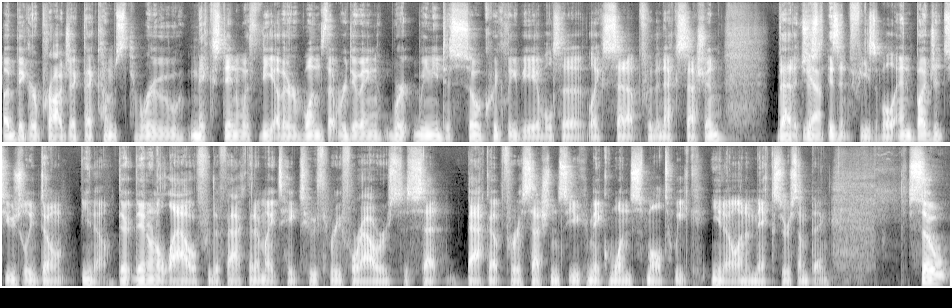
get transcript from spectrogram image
a bigger project that comes through mixed in with the other ones that we're doing, we're, we need to so quickly be able to like set up for the next session that it just isn't feasible. And budgets usually don't, you know, they don't allow for the fact that it might take two, three, four hours to set back up for a session so you can make one small tweak, you know, on a mix or something. So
